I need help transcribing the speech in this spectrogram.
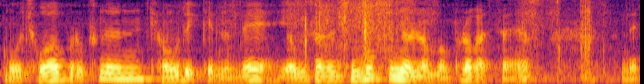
뭐 조합으로 푸는 경우도 있겠는데 여기서는 중복 분열로 한번 풀어봤어요. 네.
